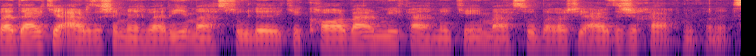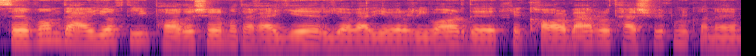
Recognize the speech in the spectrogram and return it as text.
و درک ارزش محوری محصوله که کاربر می‌فهمه که این محصول براش یه ارزش خلق می‌کنه. سوم دریافت یک پاداش متغیر یا variable reward که کاربر رو تشویق می‌کنه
